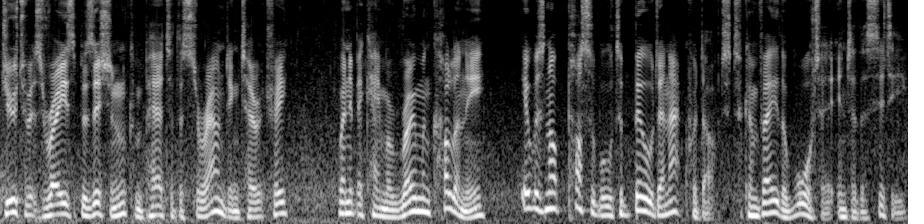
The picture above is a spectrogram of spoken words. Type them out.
Due to its raised position compared to the surrounding territory, when it became a Roman colony, it was not possible to build an aqueduct to convey the water into the city.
